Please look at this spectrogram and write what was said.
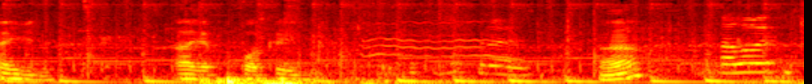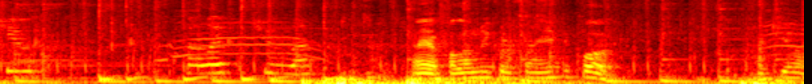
Aí, vida. Aí, a pipoca aí. Hã? Fala oi pro tio. Fala oi pro tio lá. Aí, ó, fala no microfone aí, pipoca. Aqui, ó.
